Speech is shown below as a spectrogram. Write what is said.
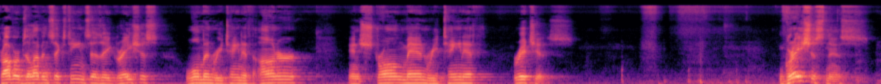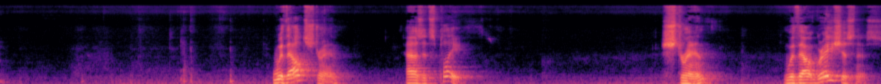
Proverbs 11:16 says a gracious woman retaineth honor and strong man retaineth riches. Graciousness without strength has its place. Strength without graciousness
